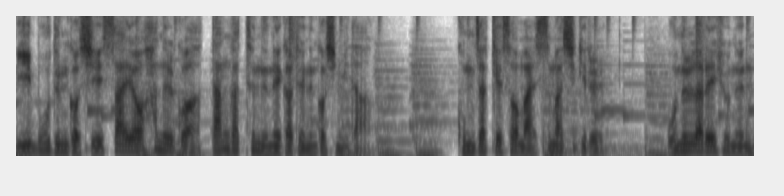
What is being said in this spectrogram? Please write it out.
이 모든 것이 쌓여 하늘과 땅 같은 은혜가 되는 것입니다. 공자께서 말씀하시기를 오늘날의 효는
